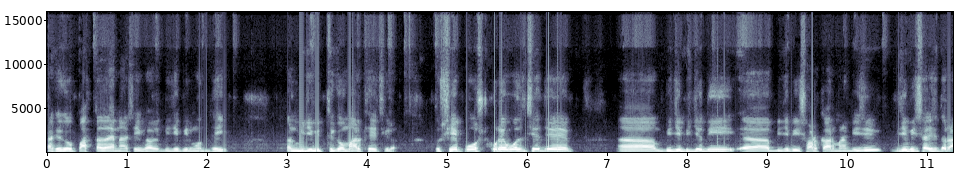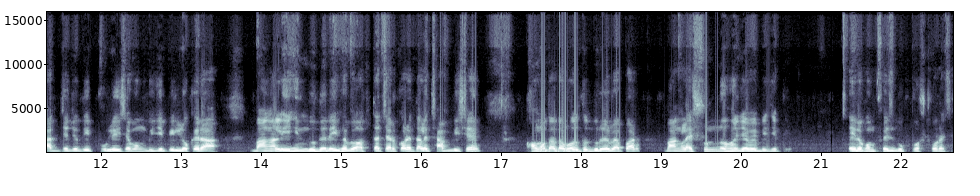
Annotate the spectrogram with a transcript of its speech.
তাকে কেউ পাত্তা দেয় না সেইভাবে বিজেপির মধ্যেই, কারণ বিজেপির থেকেও মার খেয়েছিল। তো সে পোস্ট করে বলছে যে বিজেপি যদি বিজেপি সরকার মানে বিজেপি শাসিত রাজ্যে যদি পুলিশ এবং বিজেপির লোকেরা বাঙালি হিন্দুদের এইভাবে অত্যাচার করে, তাহলে ছাব্বিশে ক্ষমতা দখল তো দূরের ব্যাপার, বাংলায় শূন্য হয়ে যাবে বিজেপি। এরকম ফেসবুক পোস্ট করেছে।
